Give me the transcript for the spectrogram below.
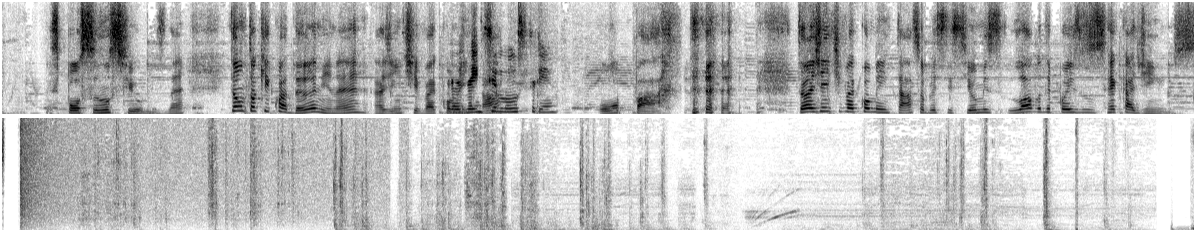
exposto nos filmes, né? Então tô aqui com a Dani, né? A gente vai comentar. Presente ilustre. Opa! então a gente vai comentar sobre esses filmes logo depois dos recadinhos.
